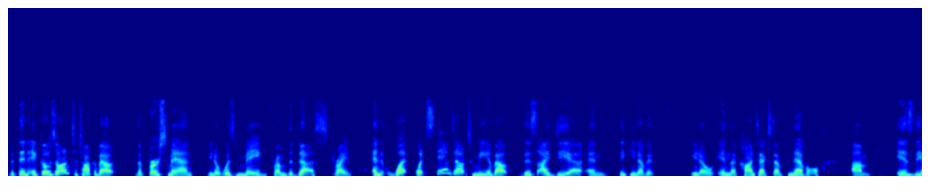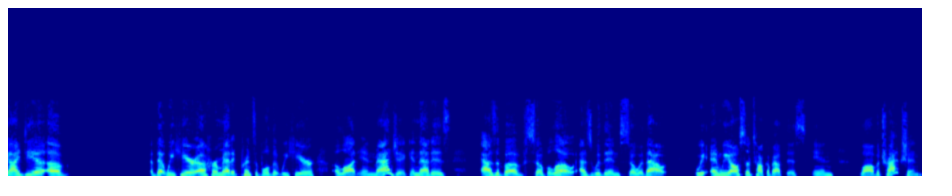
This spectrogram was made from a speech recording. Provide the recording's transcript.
But then it goes on to talk about the first man, you know, was made from the dust, right? And what, what stands out to me about this idea and thinking of it, you know, in the context of Neville, um, is the idea of that we hear a hermetic principle that we hear a lot in magic, and that is as above, so below, as within, so without. We, and we also talk about this in law of attraction.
